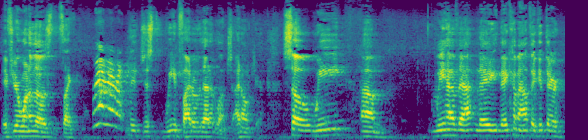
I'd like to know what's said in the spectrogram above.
if you're one of those, it's like, it just we fight over that at lunch. I don't care. So we um, we have that, and they they come out, they get their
